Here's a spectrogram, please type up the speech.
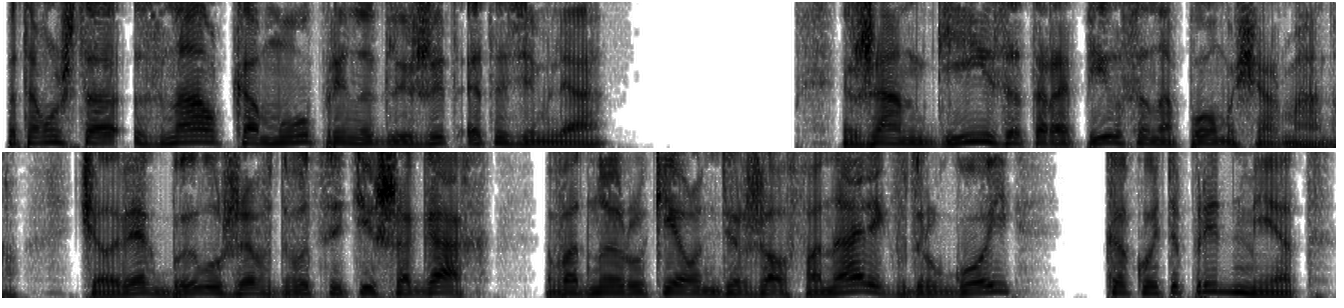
потому что знал, кому принадлежит эта земля. Жан Ги заторопился на помощь Арману. Человек был уже в двадцати шагах. В одной руке он держал фонарик, в другой — какой-то предмет.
